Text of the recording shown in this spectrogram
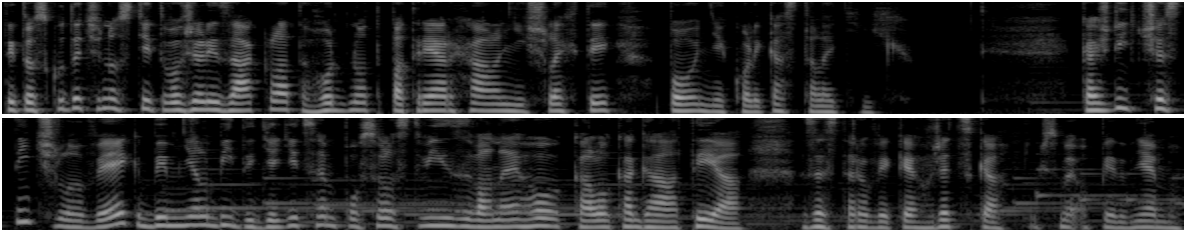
Tyto skutečnosti tvořily základ hodnot patriarchální šlechty po několika staletích. Každý čestný člověk by měl být dědicem poselství zvaného Kaloka Gátia ze starověkého Řecka. Už jsme opět v něm.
